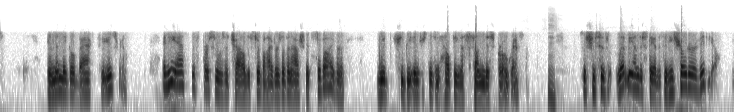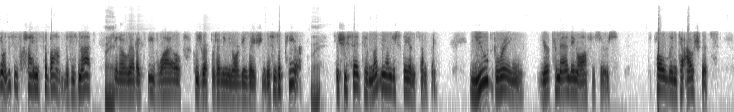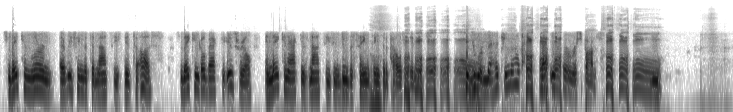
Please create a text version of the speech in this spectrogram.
and then they go back to Israel. And he asked this person who was a child of survivors of an Auschwitz survivor, would she be interested in helping us fund this program? Hmm. So she says, let me understand this. And he showed her a video. You know, this is Chaim Saban. This is not Right. You know, Rabbi Steve Weil, who's representing an organization. This is a peer. Right. So she said to him, Let me understand something. You bring your commanding officers to Poland, to Auschwitz, so they can learn everything that the Nazis did to us, so they can go back to Israel and they can act as Nazis and do the same thing to the Palestinians. Can you imagine that? That is her response.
